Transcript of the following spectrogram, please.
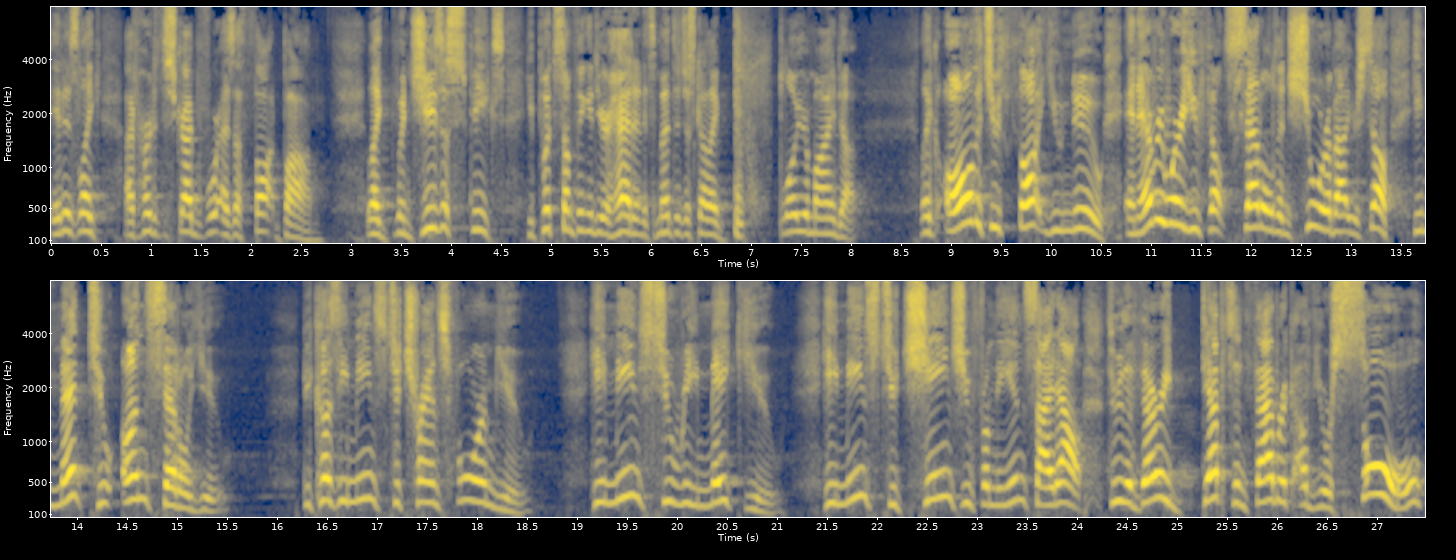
It is like, I've heard it described before as a thought bomb. Like when Jesus speaks, he puts something into your head and it's meant to just kind of like blow your mind up. Like all that you thought you knew and everywhere you felt settled and sure about yourself, he meant to unsettle you because he means to transform you. He means to remake you. He means to change you from the inside out through the very depths and fabric of your soul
